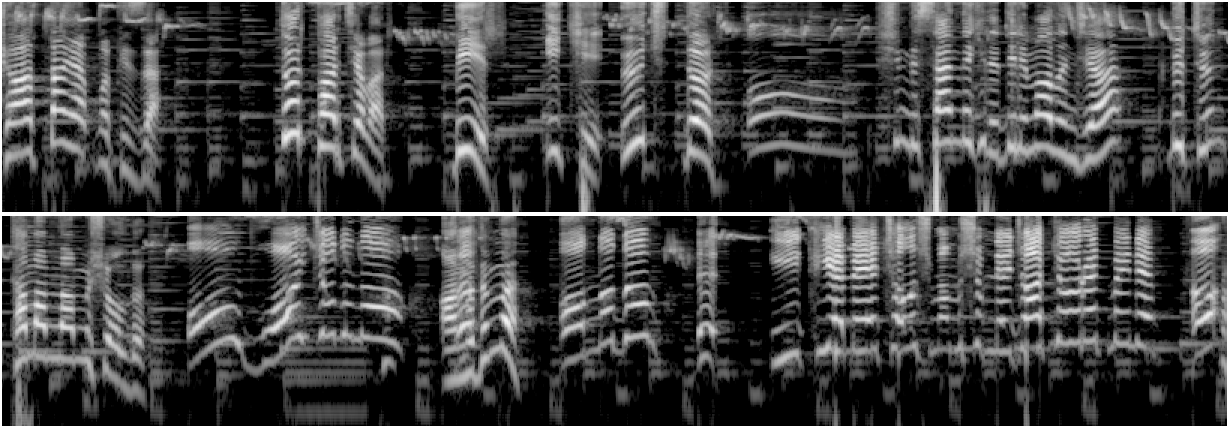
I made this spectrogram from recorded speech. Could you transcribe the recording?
kağıttan yapma pizza. Dört parça var. Bir, iki, üç, dört. Aa, Şimdi sendeki de dilimi alınca bütün tamamlanmış oldu. aa, vay canına. Anladın mı? Anladım. E, iyi ki yemeye çalışmamışım Necati öğretmenim. Aa.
